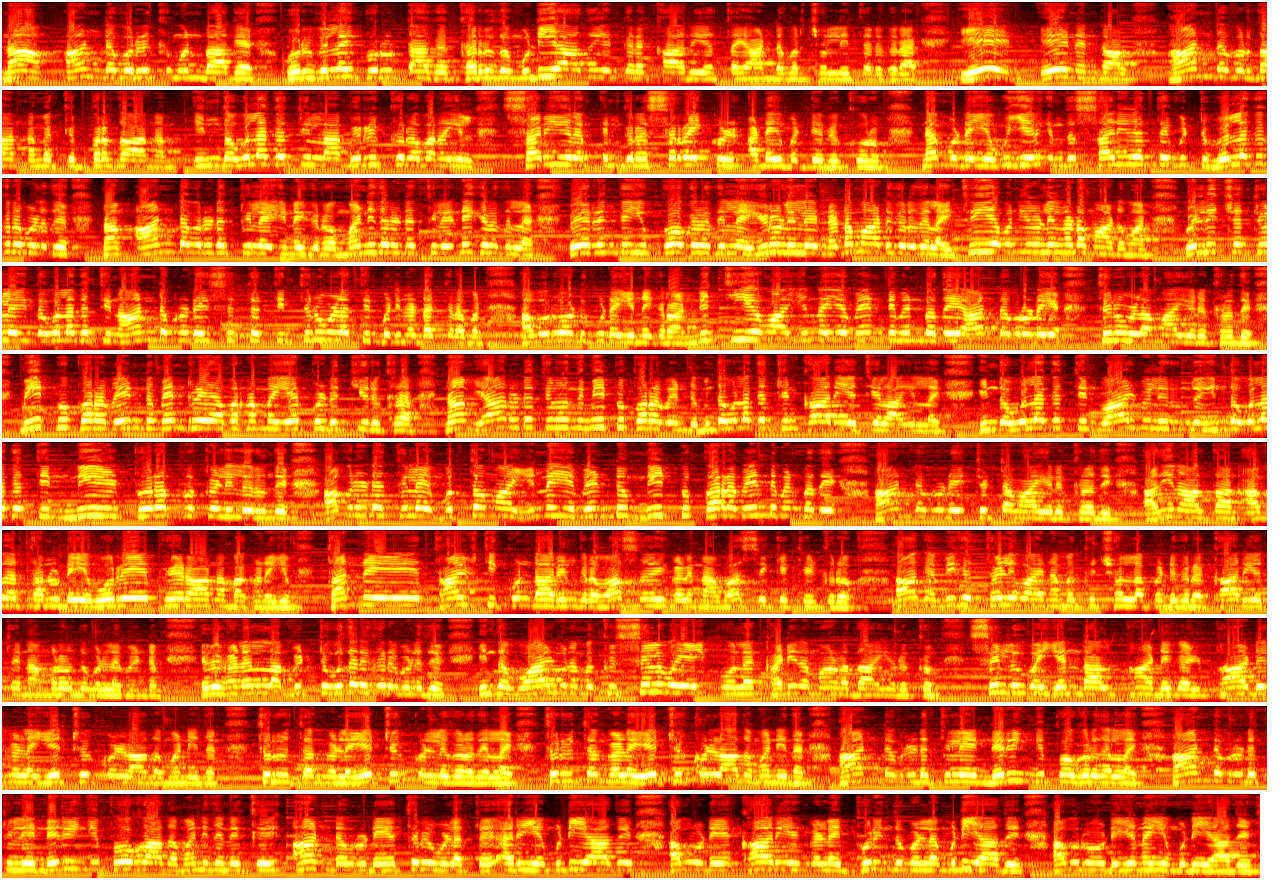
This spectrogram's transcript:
நாம் ஆண்டவருக்கு முன்பாக ஒரு விலை பொருட்டாக கருத முடியாது என்கிற காரியத்தை ஆண்டவர் சொல்லி தருகிறார். ஏன்? ஏன் என்றால் ஆண்டவர் தான் நமக்கு பிரதானம். இந்த உலகத்தில் நாம் இருக்கிற வரையில் சரீரம் என்கிற சிறைக்குள் அடைபட்டிருக்கிறோம். நம்முடைய உயிர் இந்த சரீரத்தை விட்டு விலகுகிற பொழுது நாம் ஆண்டவரிடத்திலே இணைகிறோம். மனிதரிடத்தில் இணைகிறதில்லை. வேறெங்கேயும் போகிறதில்லை. இருளிலே நடமாடுகிறதில்லை. தீயவன் இருளில் நடமாடுவான். வெளிச்சத்திலே இந்த உலகத்தின் ஆண்டவருடைய அவருடைய சித்தத்தின் திருவிழத்தின்படி நடக்கிறவன் அவரோடு கூட இணைகிறான். நிச்சயமாய் இணைய வேண்டும் என்பதே ஆண்டவருடைய திருவிழமாய் இருக்கிறது. மீட்பு பெற வேண்டும் என்றே அவர் நம்மை ஏற்படுத்தி இருக்கிறார் நாம் யாரிடத்திலிருந்து மீட்பு பெற வேண்டும்? இந்த உலகத்தின் காரியத்திலா? இல்லை. இந்த உலகத்தின் வாழ்வில் இருந்து இந்த உலகத்தின் மீள் பிறப்புகளில் இருந்து அவரிடத்திலே மொத்தமாய் இணைய வேண்டும் மீட்பு பெற வேண்டும் என்பதே ஆண்டவருடைய திட்டமாய் இருக்கிறது அதனால் தான் அவர் தன்னுடைய ஒரே பேரான மகனையும் தன்னை தாழ்த்தி கொண்டார் என்கிற வாசகங்களை நாம் வாசிக்க கேட்கிறோம். ஆக மிக தெளிவாய் நமக்கு சொல்லப்படுகிற காரியத்தை நாம் உணர்ந்து கொள்ள வேண்டும். இவைகளெல்லாம் விட்டு உதறுகிற பொழுது இந்த வாழ்வு நமக்கு சிலுவையை போல கடினமானதாய் இருக்கும். சிலுவை என்றால் பாடுகள். பாடுகளை ஏற்றுக்கொள்ளாத மனிதன் திருத்தங்களை ஏற்றுக்கொள்ளுகிறதில்லை. திருத்தங்களை ஏற்றுக்கொள்ளாத மனிதன் ஆண்டவரிடத்திலே நெருங்கி போகிறதில்லை. ஆண்டவரிடத்திலே நெருங்கி போகாத மனிதனுக்கு ஆண்டவருடைய திருவிழத்தை அறிய முடியும் முடியாது. அவருடைய காரியங்களை புரிந்து கொள்ள முடியாது. அவரோடு இணைய முடியாது.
